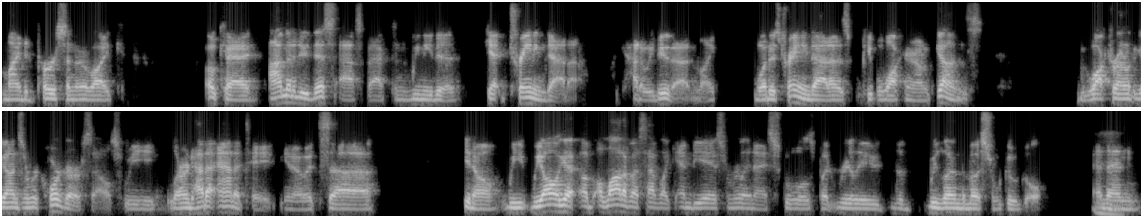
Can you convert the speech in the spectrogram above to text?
minded person. They're like, okay, I'm going to do this aspect and we need to get training data how do we do that? And like, what is training data? Is people walking around with guns. We walked around with guns and recorded ourselves. We learned how to annotate. You know, it's uh, you know, we we all get a, a lot of us have like MBAs from really nice schools, but really the we learn the most from Google. and mm-hmm. then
